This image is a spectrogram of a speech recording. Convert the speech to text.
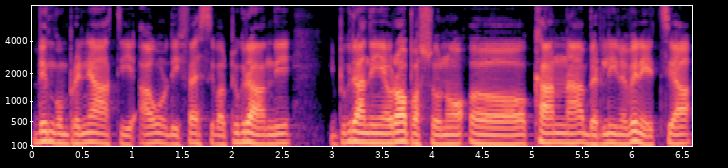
vengono premiati a uno dei festival più grandi, i più grandi in Europa sono uh, Cannes, Berlino e Venezia,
